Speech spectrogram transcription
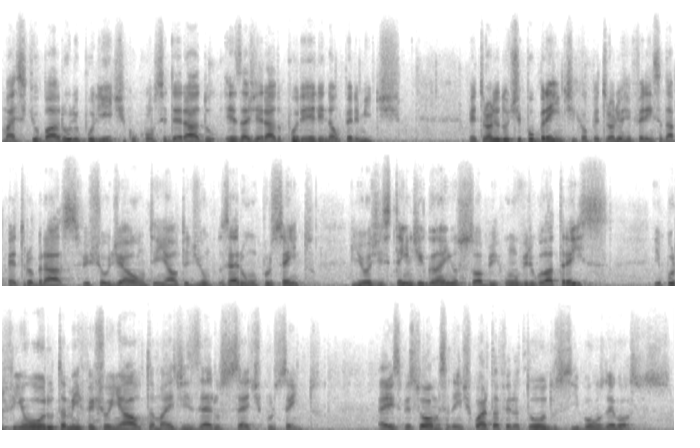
mas que o barulho político considerado exagerado por ele não permite. Petróleo do tipo Brent, que é o petróleo referência da Petrobras, fechou o dia ontem em alta de 0,1% e hoje estende ganhos, sobe 1,3%. E por fim, o ouro também fechou em alta, mais de 0,7%. É isso, pessoal. Uma excelente quarta-feira a todos e bons negócios.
